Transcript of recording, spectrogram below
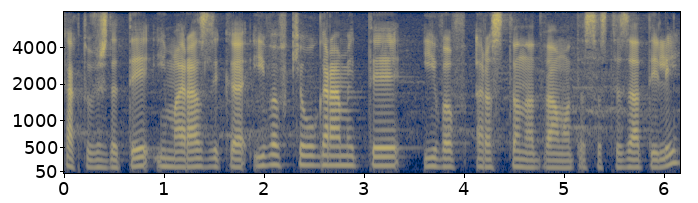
Както виждате, има разлика и в килограмите, и в ръста на двамата състезатели.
